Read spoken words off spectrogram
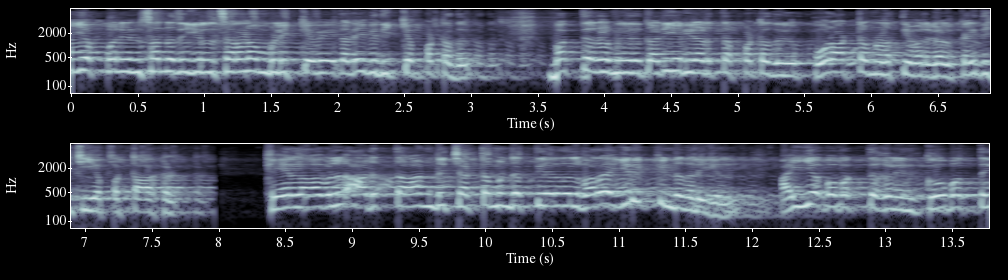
ஐயப்பனின் சன்னதியில் சரணம் விழிக்கவே தடை விதிக்கப்பட்டது. பக்தர்கள் மீது தடியடி நடத்தப்பட்டது. போராட்டம் நடத்தியவர்கள் கைது செய்யப்பட்டார்கள். கேரளாவில் அடுத்த ஆண்டு சட்டமன்ற தேர்தல் வர இருக்கின்ற நிலையில் ஐயப்ப பக்தர்களின் கோபத்தை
